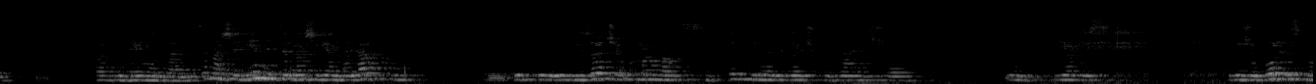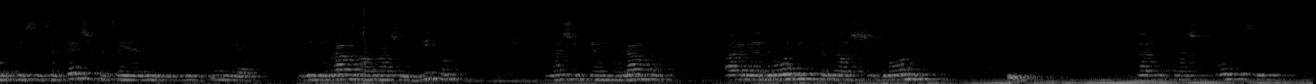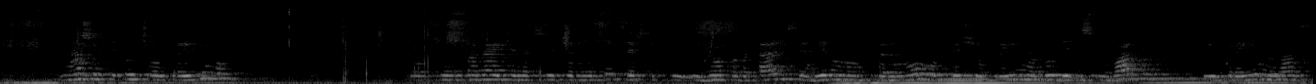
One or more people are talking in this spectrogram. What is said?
так буде і надалі. Це наша Вінниця, наші янголятки. Тут візочок, мама з дитинкою на візочку знає, що ну, якось дуже болісно. Ці всі сердечка, це я ну, як, відобразила наших діток, наших янголяток. Армія дронів це наш дрон, захист наших хлопців, наша квітуча Україна. Незважаючи на всю чорноту, все ж таки і знову повертаємося, віримо в перемогу, в те, що Україна буде існувати, і Україну нас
